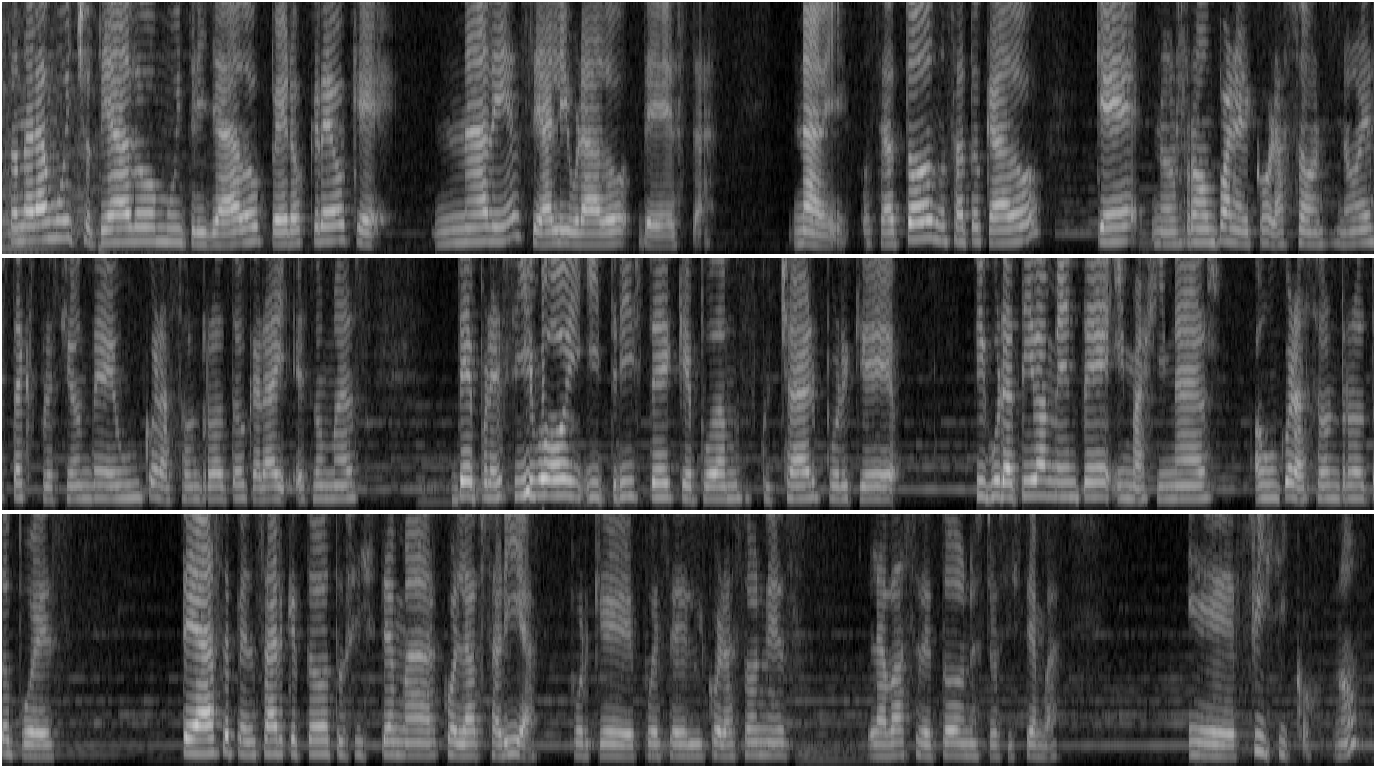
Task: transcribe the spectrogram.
Sonará muy choteado, muy trillado, pero creo que nadie se ha librado de esta. Nadie. O sea, a todos nos ha tocado que nos rompan el corazón, ¿no? Esta expresión de un corazón roto, caray, es lo más depresivo y, triste que podamos escuchar porque figurativamente imaginar a un corazón roto pues te hace pensar que todo tu sistema colapsaría porque pues el corazón es la base de todo nuestro sistema eh, físico, ¿no?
